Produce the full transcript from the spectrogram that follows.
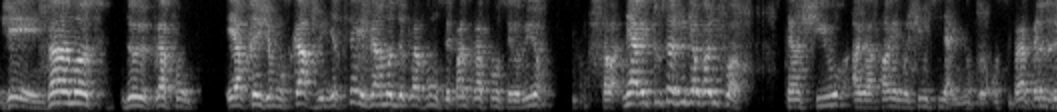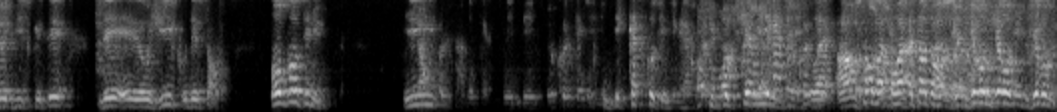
j'ai 20 amotes de plafond et après j'ai mon scar, je vais dire, tu sais, les 20 modes de plafond, c'est pas le plafond, c'est le mur. Mais avec tout ça, je vous dis encore une fois, c'est un chiour à la fin et Moshim Sinai. Donc, on n'est pas la peine de discuter des logiques ou des sens. On continue. Des, quatre côtés. Tu peux te servir. Ouais. Alors, ça, on va, attends, attends, Jérôme, Jérôme, Jérôme,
